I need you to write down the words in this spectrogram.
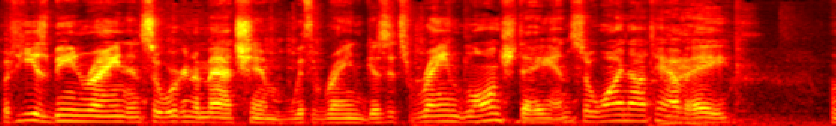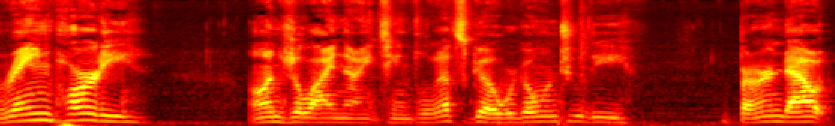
but he is being Rain, and so we're going to match him with Rain, because it's Rain launch day, and so why not have a Rain party on July 19th? Let's go. We're going to the burned out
